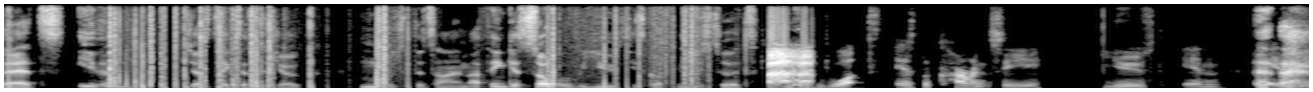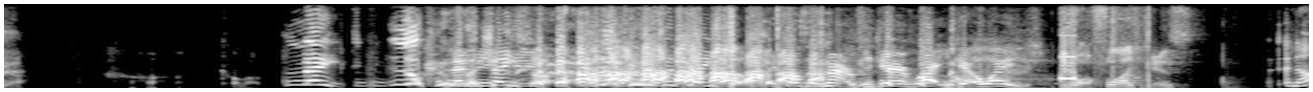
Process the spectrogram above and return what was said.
that Ethan just takes it as a joke most of the time. I think it's so overused he's gotten used to it. What is the currency used in India? Come on. Mate, look who's Let the me- chaser! look who's the chaser! It doesn't matter if you get it right, you get away. You know what a fly kick is? No,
